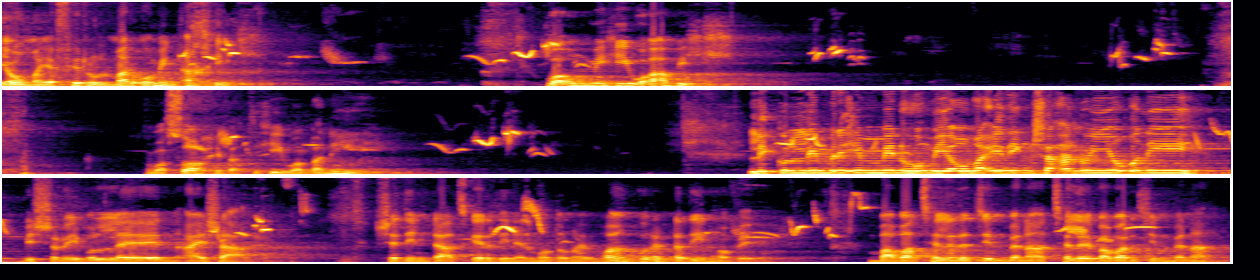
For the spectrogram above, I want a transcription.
ইয়ৌমা ইয়াফিরুল মারউ মিন আখি ওয়া উম্মিহি ইউগনিহ বিশ্বনবী বললেন, আয়েশা, সেদিনটা আজকের দিনের মতো নয়, ভয়ঙ্কর একটা দিন হবে। বাবা ছেলেরে চিনবে না ছেলে বাবার চিনবে না।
